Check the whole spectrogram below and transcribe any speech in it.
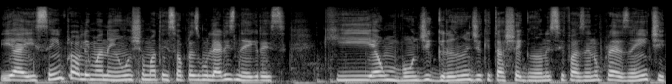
E aí, sem problema nenhum, chama atenção para as mulheres negras, que é um bonde grande que está chegando e se fazendo presente,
